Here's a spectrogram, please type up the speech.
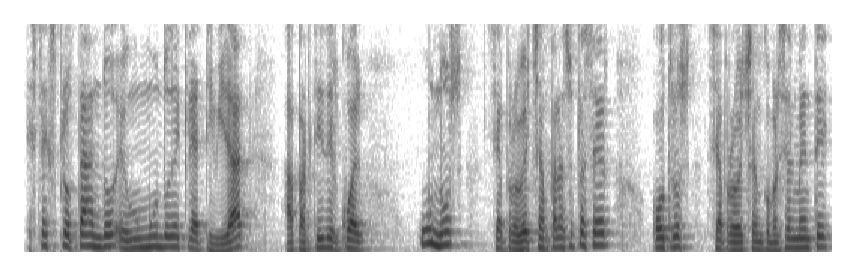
está explotando en un mundo de creatividad a partir del cual unos se aprovechan para su placer, otros se aprovechan comercialmente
